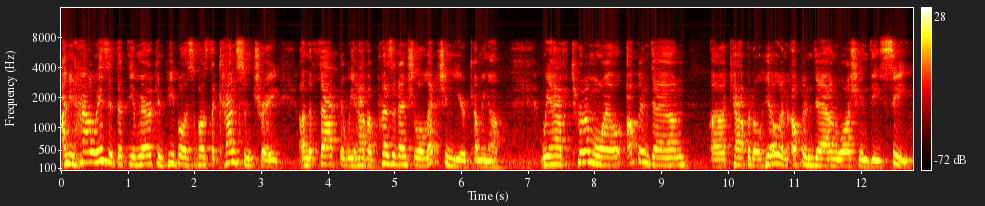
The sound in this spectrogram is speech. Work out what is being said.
I mean, how is it that the American people are supposed to concentrate on the fact that we have a presidential election year coming up? We have turmoil up and down uh, Capitol Hill and up and down Washington, D.C.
